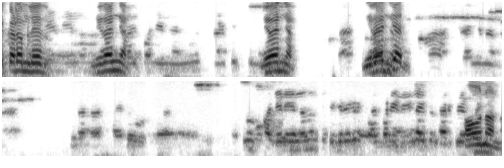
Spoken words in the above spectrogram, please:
ఎక్కడం లేదు. నిరంజన్ నిరంజన్. నిరంజన్. అవునన్న.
